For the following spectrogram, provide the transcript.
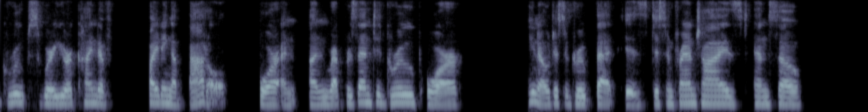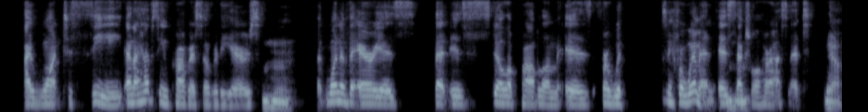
groups where you're kind of fighting a battle for an unrepresented group or you know just a group that is disenfranchised and so i want to see and i have seen progress over the years mm-hmm. but one of the areas that is still a problem is for with excuse me for women is mm-hmm. sexual harassment yeah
